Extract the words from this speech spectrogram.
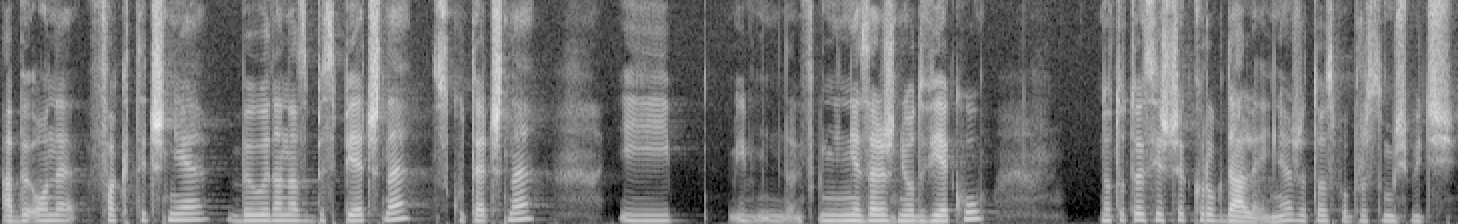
aby one faktycznie były dla nas bezpieczne, skuteczne i, i niezależnie od wieku, no to to jest jeszcze krok dalej, nie? że to jest po prostu musi być,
